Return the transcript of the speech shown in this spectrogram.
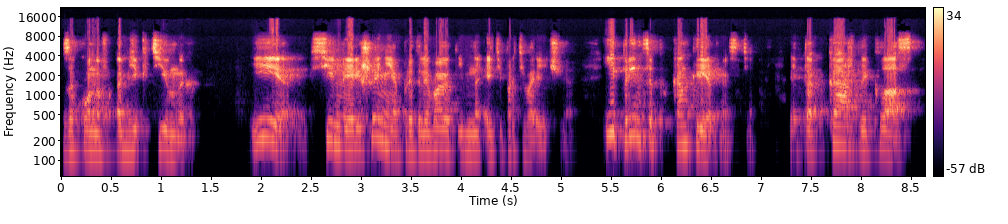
законов объективных, и сильные решения преодолевают именно эти противоречия. И принцип конкретности. Это каждый класс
